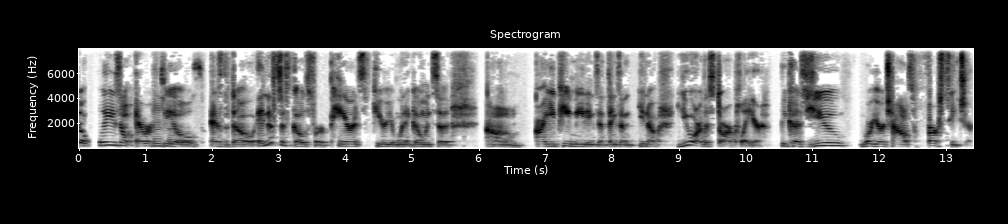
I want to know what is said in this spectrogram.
so please don't ever mm-hmm. feel as though, and this just goes for parents, period, when they go into um, IEP meetings and things, and you know, you are the star player because you were your child's first teacher.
